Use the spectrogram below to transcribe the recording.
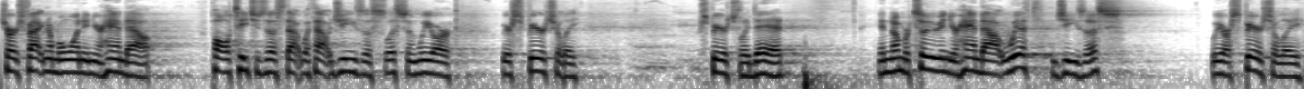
Church fact number one in your handout Paul teaches us that without Jesus, listen, we are, we are spiritually, spiritually dead. And number two in your handout, with Jesus, we are spiritually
